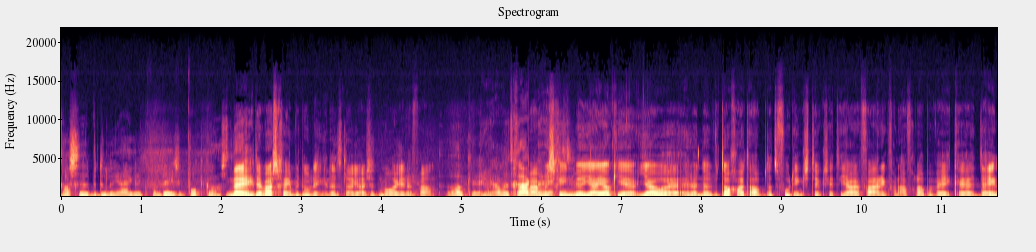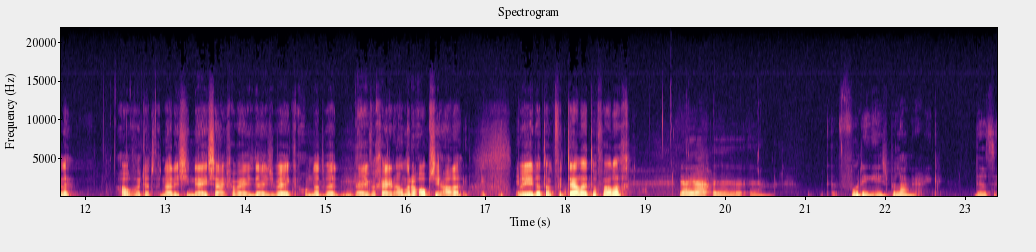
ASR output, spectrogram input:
Was dat de bedoeling eigenlijk van deze podcast? Nee, er was geen bedoeling. En dat is nou juist het mooie ervan. Oké, ja. maar het raakt Maar me misschien echt. wil jij ook je, jouw, eh, en dat we toch wat op dat voedingsstuk zitten, jouw ervaring van de afgelopen week eh, delen. Over dat we naar de Chinees zijn geweest deze week, omdat we even geen andere optie hadden. Wil je dat ook vertellen toevallig? Ja, ja, eh, voeding is belangrijk. Dat,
